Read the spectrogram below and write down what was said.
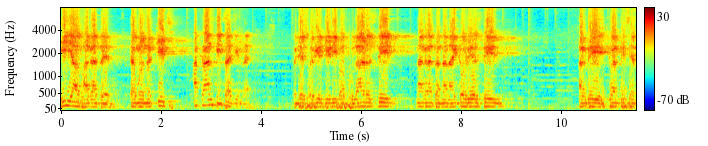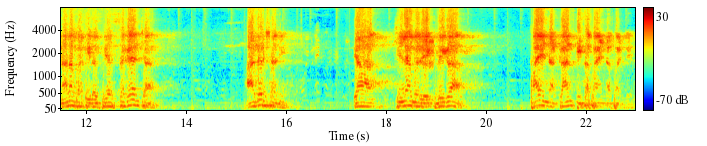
ही या भागात आहेत. त्यामुळे नक्कीच हा क्रांतीचा जिल्हा आहे. म्हणजे स्वर्गीय जी डी बापू लाड असतील नागराजांना नायकवडी असतील अगदी क्रांतीचे नाना पाटील असतील या सगळ्यांच्या आदर्शाने या किल्ल्यामध्ये एक वेगळा पायंडा क्रांतीचा पायंडा पाडलेला.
